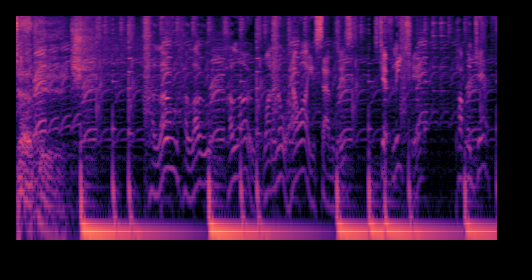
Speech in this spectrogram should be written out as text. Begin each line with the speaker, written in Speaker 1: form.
Speaker 1: Savage.
Speaker 2: Hello, hello, hello, one and all. How are you, savages? It's Jeff Leach here, Papa Jeff,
